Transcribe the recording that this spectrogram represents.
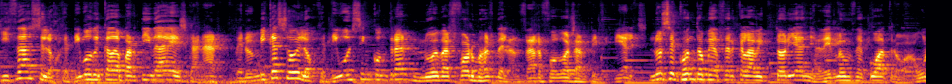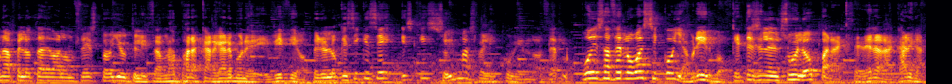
Quizás el objetivo de cada partida es ganar, pero en mi caso el objetivo es encontrar nuevas formas de lanzar fuegos artificiales. No sé cuánto me acerca la victoria añadirle un C4 a una pelota de baloncesto y utilizarla para cargarme un edificio, pero lo que sí que sé es que soy más feliz pudiendo hacerlo. Puedes hacer lo básico y abrir boquetes en el suelo para acceder a la carga,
